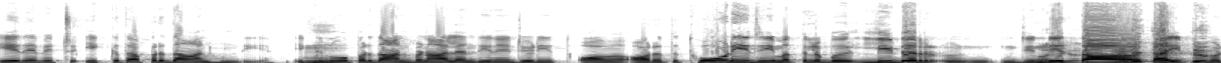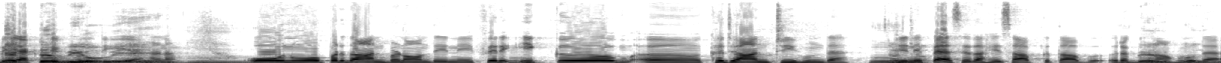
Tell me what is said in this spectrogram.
ਇਹਦੇ ਵਿੱਚ ਇੱਕ ਤਾਂ ਪ੍ਰਧਾਨ ਹੁੰਦੀ ਹੈ ਇੱਕ ਨੂੰ ਉਹ ਪ੍ਰਧਾਨ ਬਣਾ ਲੈਂਦੀ ਨੇ ਜਿਹੜੀ ਔਰਤ ਥੋੜੀ ਜੀ ਮਤਲਬ ਲੀਡਰ ਜੀ ਨੇਤਾ ਟਾਈਪ ਥੋੜੀ ਐਕਟਿਵ ਵੀ ਹੁੰਦੀ ਹੈ। ਹਨਾ? ਉਹਨੂੰ ਉਹ ਪ੍ਰਧਾਨ ਬਣਾਉਂਦੇ ਨੇ ਫਿਰ ਇੱਕ ਖਜ਼ਾਨਚੀ ਹੁੰਦਾ ਜਿਹਨੇ ਪੈਸੇ ਦਾ ਹਿਸਾਬ ਕਿਤਾਬ ਰੱਖਣਾ ਹੁੰਦਾ।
